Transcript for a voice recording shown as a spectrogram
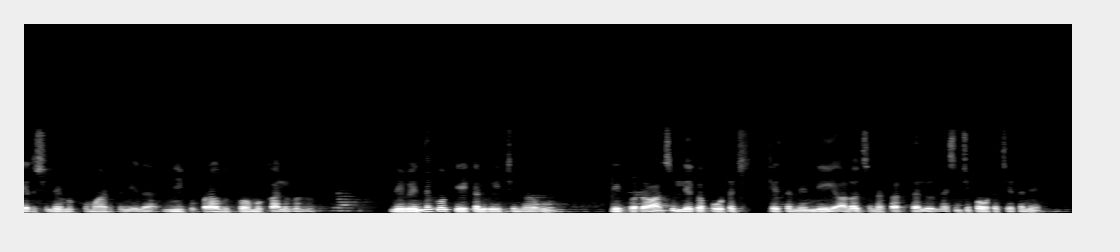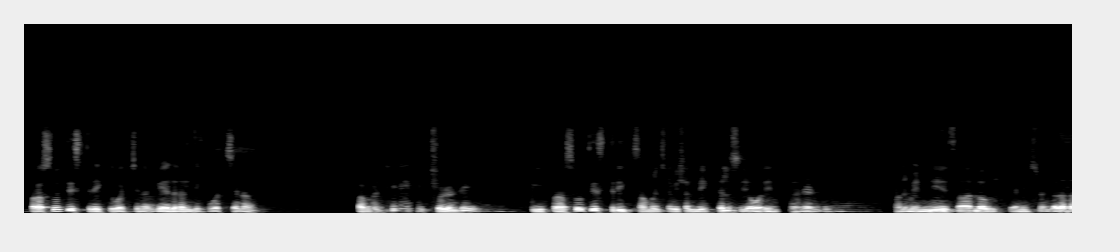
ఎరుసలేము కుమార్తె మీద నీకు ప్రభుత్వము కలుగును. నీవెందుకు కేకలు వేయించున్నావు? నీకు రాజు లేకపోవట చేతనే నీ ఆలోచనకర్తలు నశించిపోవట చేతనే ప్రసూతి స్త్రీకి వచ్చిన వేదనలు నీకు వచ్చిన? కాబట్టి చూడండి ఈ ప్రసూతి స్త్రీకి సంబంధించిన విషయాలు మీకు తెలుసు ఎవరి అనేది మనం ఎన్నిసార్లు ధ్యానించినాం కదా?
